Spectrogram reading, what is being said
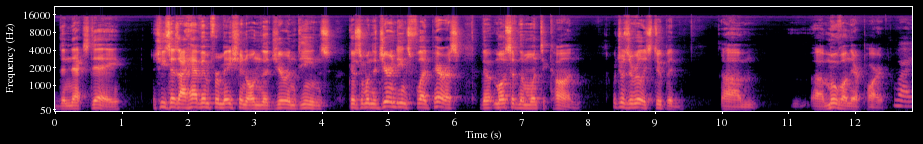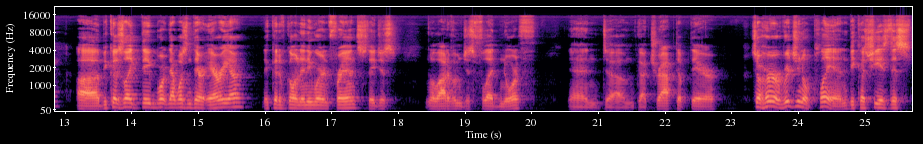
the next day. She says, "I have information on the Girondins because when the Girondins fled Paris, the, most of them went to Caen, which was a really stupid um, uh, move on their part Why? uh, because like they weren't that wasn't their area. They could have gone anywhere in France. They just a lot of them just fled north and um, got trapped up there. So her original plan, because she is this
